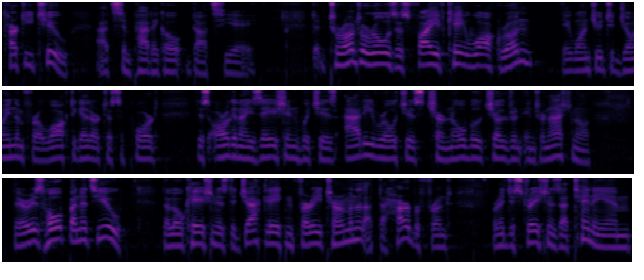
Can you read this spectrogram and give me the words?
32 at simpatico.ca. The Toronto Roses 5K walk run, they want you to join them for a walk together to support this organisation, which is Adi Roche's Chernobyl Children International. There is hope and it's you. The location is the Jack Layton Ferry Terminal at the harbourfront. Registration is at 10 a.m.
